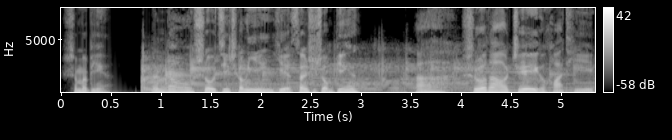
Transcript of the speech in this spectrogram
什么病？难道手机成瘾也算是种病？啊，说到这个话题，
